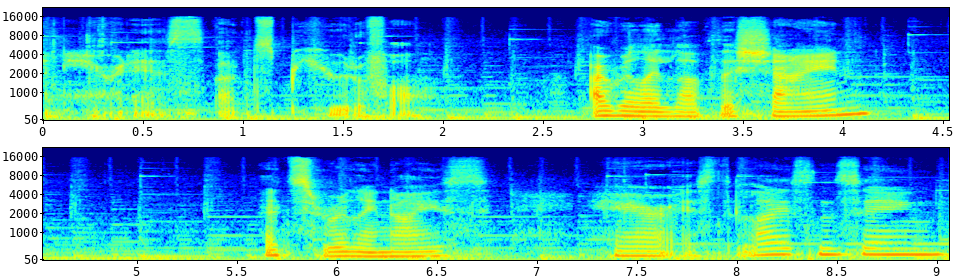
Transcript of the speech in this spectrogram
And here it is. That's beautiful. I really love the shine. It's really nice. Here is the licensing.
